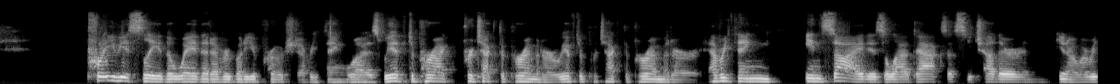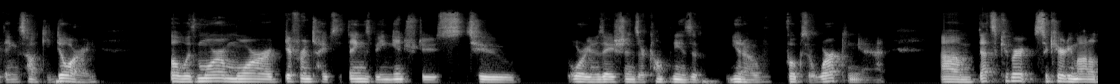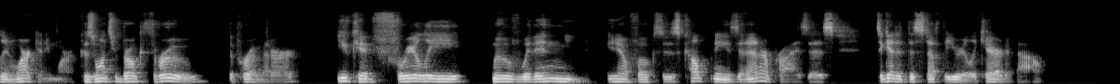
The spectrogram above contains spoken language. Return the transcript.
previously the way that everybody approached everything was we have to protect the perimeter. We have to protect the perimeter. Everything inside is allowed to access each other and you know everything's hunky-dory. But with more and more different types of things being introduced to organizations or companies that you know folks are working at um, that security model didn't work anymore. Because once you broke through the perimeter you could freely move within you know folks' companies and enterprises to get at the stuff that you really cared about.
